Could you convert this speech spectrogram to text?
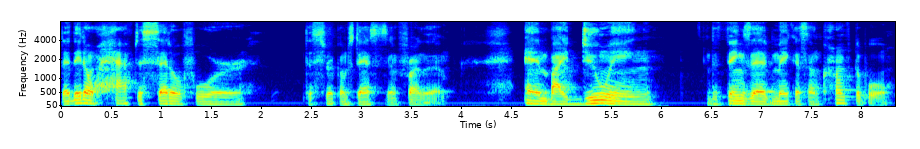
that they don't have to settle for the circumstances in front of them. And by doing the things that make us uncomfortable,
